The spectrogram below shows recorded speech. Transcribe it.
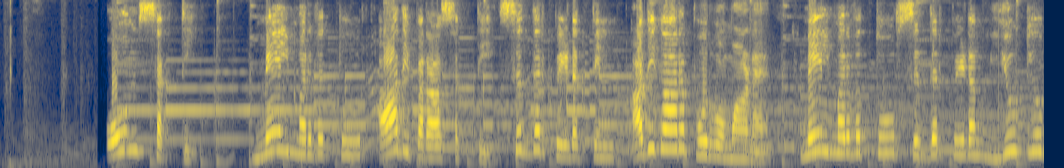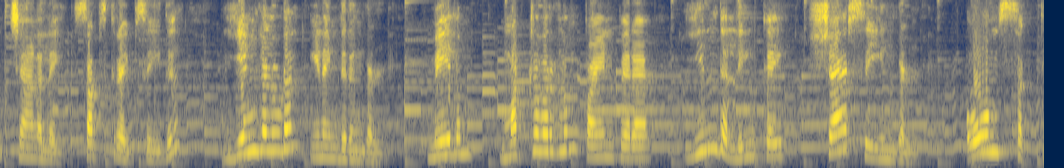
ஓம் சக்தி. மேல்மருவத்தூர் ஆதிபராசக்தி சித்தர் பீடத்தின் அதிகாரபூர்வமான மேல்மருவத்தூர் சித்தர் பீடம் யூடியூப் சேனலை சப்ஸ்கிரைப் செய்து எங்களுடன் இணைந்திருங்கள். மேலும் மற்றவர்களும் பயன்பெற இந்த லிங்கை ஷேர் செய்யுங்கள். ஓம் சக்தி.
